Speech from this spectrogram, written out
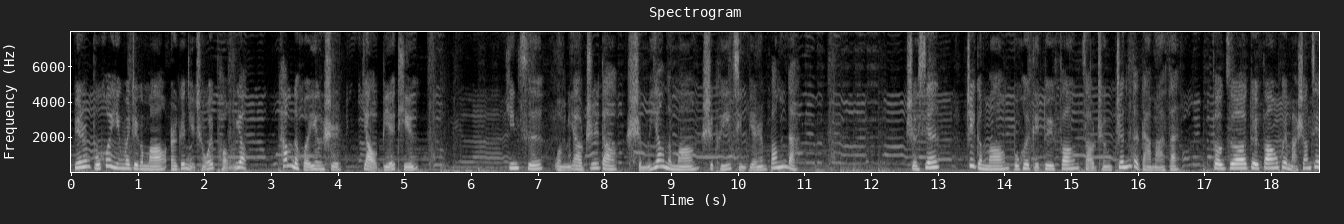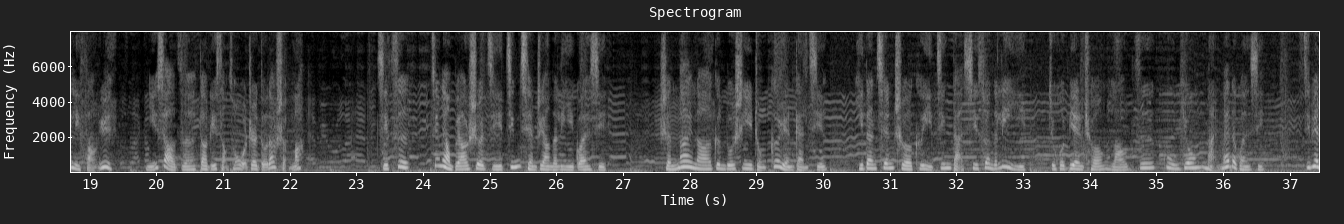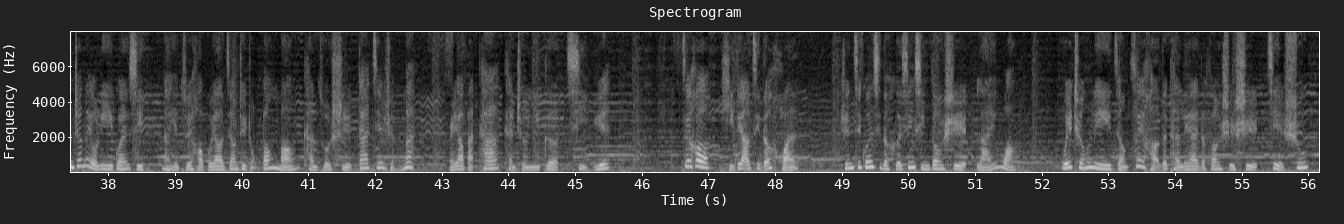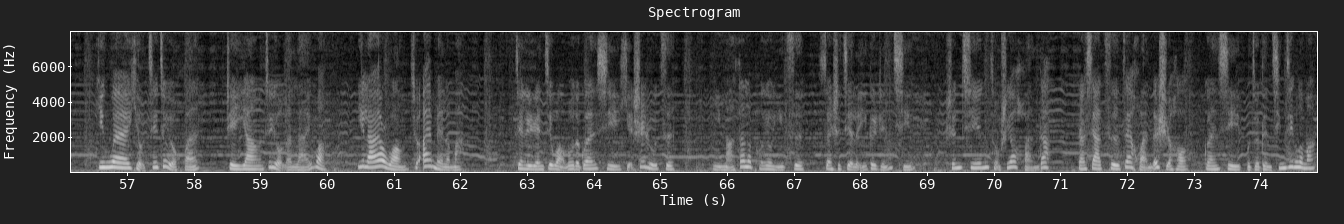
别人不会因为这个忙而跟你成为朋友，他们的回应是要别停。因此，我们要知道什么样的忙是可以请别人帮的。首先，这个忙不会给对方造成真的大麻烦，否则对方会马上建立防御。你小子到底想从我这儿得到什么？其次，尽量不要涉及金钱这样的利益关系。人脉呢，更多是一种个人感情，一旦牵扯可以精打细算的利益，就会变成劳资、雇佣、买卖的关系。即便真的有利益关系，那也最好不要将这种帮忙看作是搭接人脉，而要把它看成一个契约。最后一定要记得还。人际关系的核心行动是来往。围城里讲最好的谈恋爱的方式是借书，因为有借就有还，这样就有了来往，一来二往就暧昧了嘛。建立人际网络的关系也是如此。你麻烦了朋友一次，算是借了一个人情，人情总是要还的。当下次再还的时候，关系不就更亲近了吗？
